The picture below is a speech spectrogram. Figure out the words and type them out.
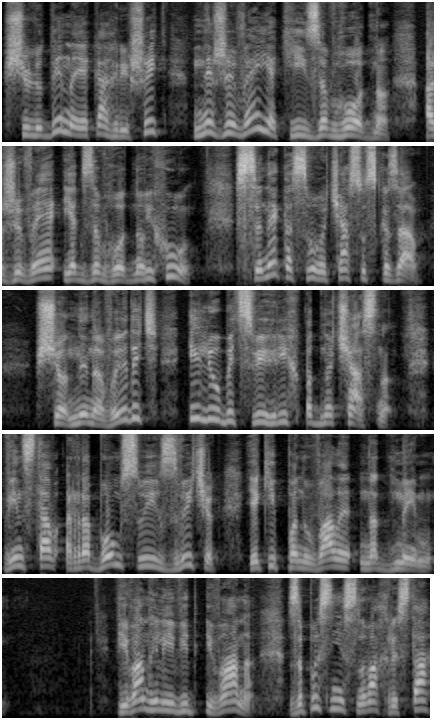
що людина, яка грішить, не живе як їй завгодно, а живе як завгодно гріху. Сенека свого часу сказав, що ненавидить і любить свій гріх одночасно. Він став рабом своїх звичок, які панували над ним. В Євангелії від Івана записані слова Христа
